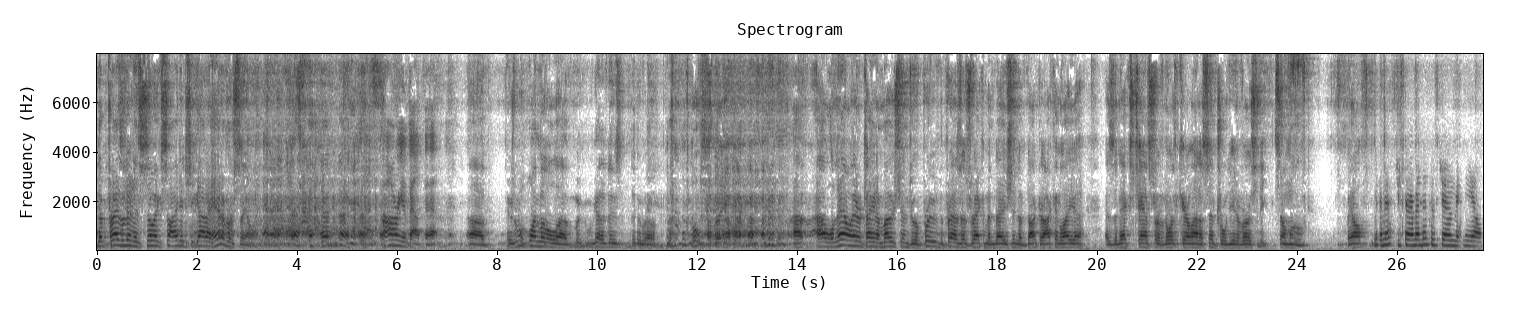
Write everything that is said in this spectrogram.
Pre- the, the president is so excited she got ahead of herself. Sorry about that. Uh, there's one one little, uh, we, we gotta do, do, uh, little. I, I will now entertain a motion to approve the president's recommendation of Dr. Akinleye as the next chancellor of North Carolina Central University. So moved. Well, Mr. Chairman, this is Joan McNeil,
